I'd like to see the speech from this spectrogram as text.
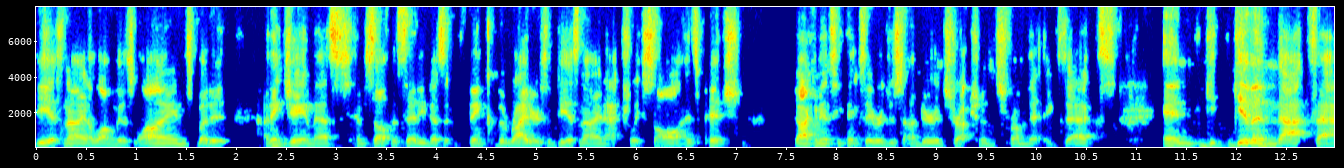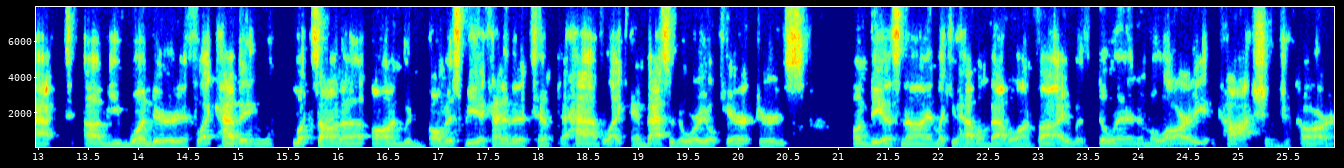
DS9 along those lines, but it I think JMS himself has said he doesn't think the writers of DS9 actually saw his pitch documents. He thinks they were just under instructions from the execs. And g- given that fact, um, you wonder if like having Lwaxana on would almost be a kind of an attempt to have like ambassadorial characters on DS9, like you have on Babylon 5 with Delenn and Mollari and Kosh and G'Kar.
